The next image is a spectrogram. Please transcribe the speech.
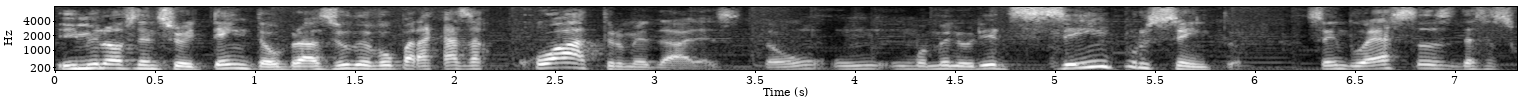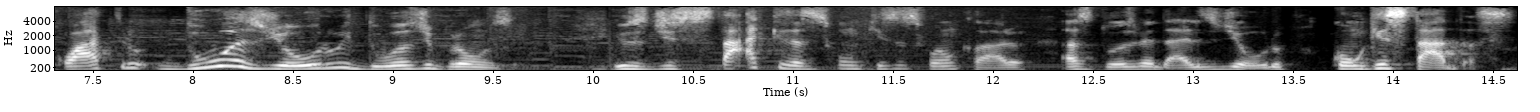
Em 1980, o Brasil levou para casa quatro medalhas, então um, uma melhoria de 100%, sendo essas dessas quatro, duas de ouro e duas de bronze. E os destaques dessas conquistas foram, claro, as duas medalhas de ouro conquistadas.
